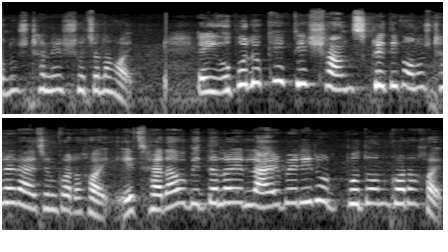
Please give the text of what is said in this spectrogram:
অনুষ্ঠানের সূচনা হয়। এই উপলক্ষে একটি সাংস্কৃতিক অনুষ্ঠানের আয়োজন করা হয়। এছাড়াও বিদ্যালয়ের লাইব্রেরির উদ্বোধন করা হয়।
